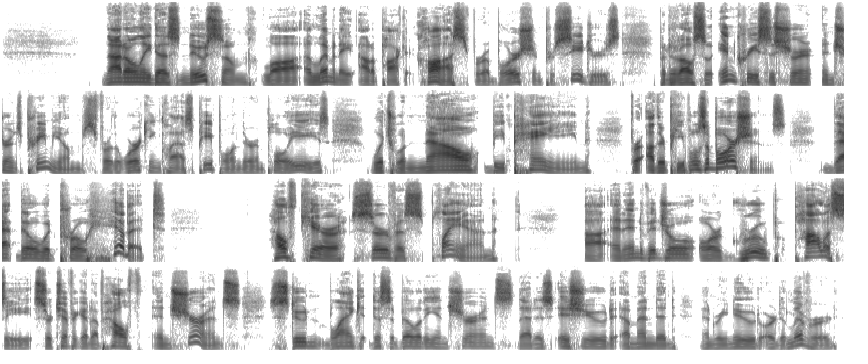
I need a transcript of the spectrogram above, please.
Not only does Newsom law eliminate out of pocket costs for abortion procedures, but it also increases insurance premiums for the working class people and their employees, which will now be paying for other people's abortions. That bill would prohibit health care service plan uh, an individual or group policy certificate of health insurance, student blanket disability insurance that is issued, amended, and renewed or delivered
